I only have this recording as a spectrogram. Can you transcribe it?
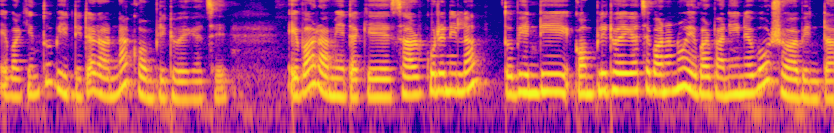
এবার কিন্তু ভেন্ডিটা রান্না কমপ্লিট হয়ে গেছে। এবার আমি এটাকে সার্ভ করে নিলাম। তো ভেন্ডি কমপ্লিট হয়ে গেছে বানানো, এবার বানিয়ে নেব সয়াবিনটা।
